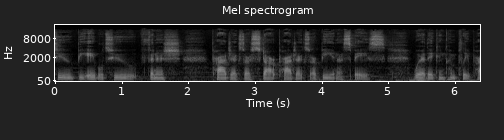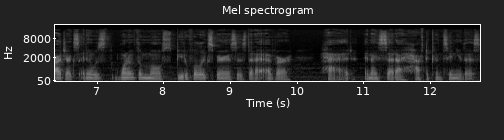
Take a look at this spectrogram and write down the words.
to be able to finish projects or start projects or be in a space where they can complete projects. And it was one of the most beautiful experiences that I ever had. And I said, I have to continue this.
